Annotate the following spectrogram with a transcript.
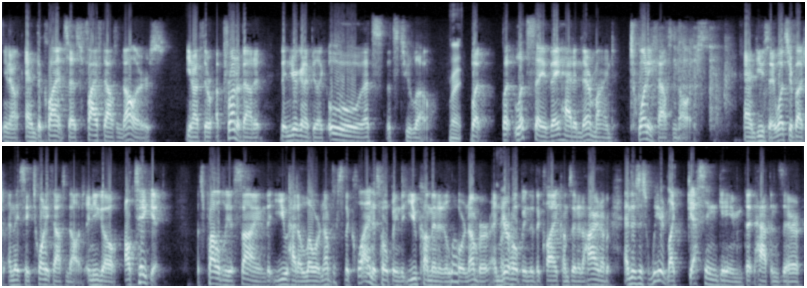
You know, and the client says five thousand dollars. You know, if they're upfront about it, then you're going to be like, oh, that's that's too low. right, But but let's say they had in their mind twenty thousand dollars, and you say, "What's your budget?" and they say twenty thousand dollars, and you go, "I'll take it." That's probably a sign that you had a lower number. So the client is hoping that you come in at a lower number, and Right. you're hoping that the client comes in at a higher number. And there's this weird like guessing game that happens there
